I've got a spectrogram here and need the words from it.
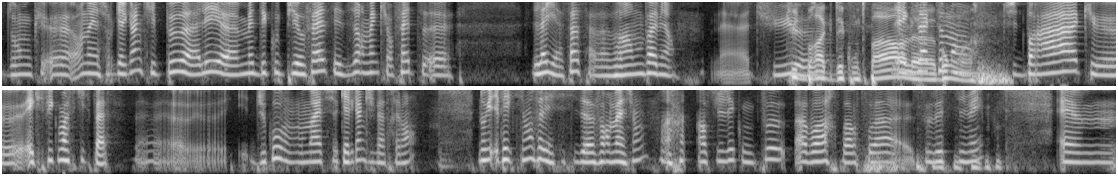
Donc, euh, on est sur quelqu'un qui peut aller mettre des coups de pied aux fesses et dire, mec, en fait, là, il y a ça, ça va vraiment pas bien. tu, tu, te braques dès qu'on te parle. Exactement. tu te braques, explique-moi ce qui se passe. du coup, on a quelqu'un qui va très loin. Donc effectivement, ça nécessite de la formation, un sujet qu'on peut avoir parfois euh, sous-estimé. Euh,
